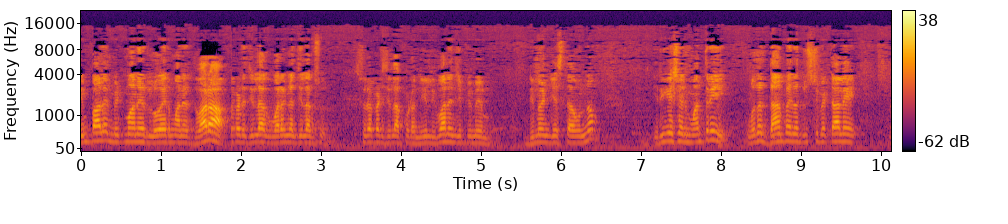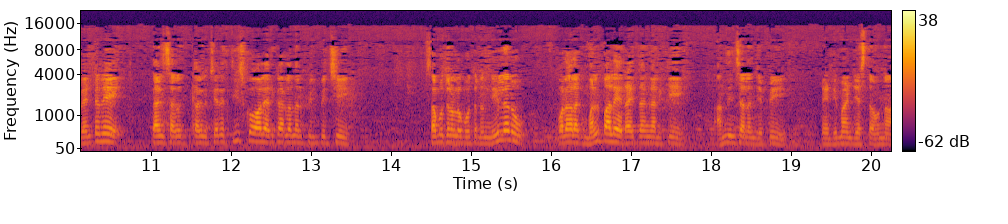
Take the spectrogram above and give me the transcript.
నింపాలి. మిడ్ మానేర్ లోయర్ మానేర్ ద్వారా సూర్యాపేట జిల్లాకు వరంగల్ జిల్లాకు సూర్యాపేట జిల్లాకు కూడా నీళ్ళు ఇవ్వాలని చెప్పి మేము డిమాండ్ చేస్తా ఉన్నాం. ఇరిగేషన్ మంత్రి మొదలు దానిపైన దృష్టి పెట్టాలి. వెంటనే దానికి సగ- తగిన చర్య తీసుకోవాలి అధికారులందరినీ పిలిపించి సముద్రంలో పోతున్న నీళ్ళను పొలాలకు మలపాలే రైతాంగానికి అందించాలని చెప్పి నేను డిమాండ్ చేస్తా ఉన్నా.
